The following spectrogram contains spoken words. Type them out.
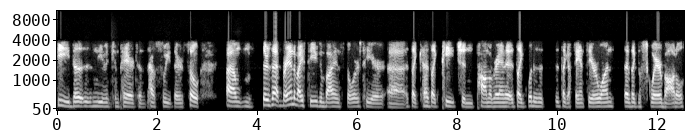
tea doesn't even compare to how sweet theirs. So um, there's that brand of iced tea you can buy in stores here. Uh, it's like has like peach and pomegranate. It's like what is it? It's like a fancier one. They have like the square bottles.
